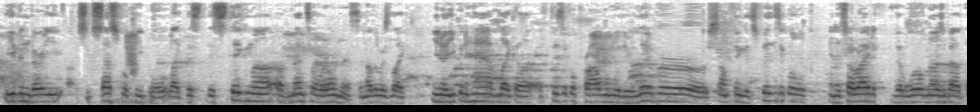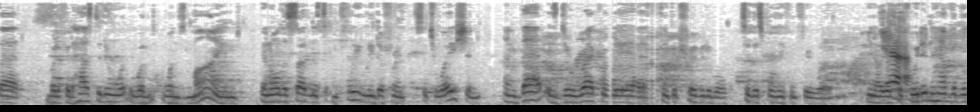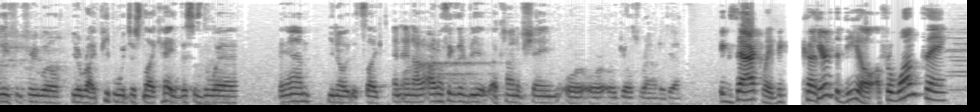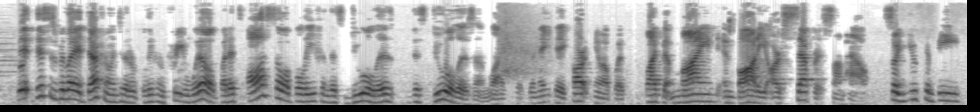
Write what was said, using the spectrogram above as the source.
Even very successful people like this this stigma of mental illness. In other words, like you know, you can have like a, a physical problem with your liver or something that's physical, and it's all right if the world knows about that. But if it has to do with, with one's mind, then all of a sudden it's a completely different situation. And that is directly, I think, attributable to this belief in free will. You know, if, Yeah. if we didn't have the belief in free will, you're right. People would just like, hey, this is the way I am. You know, it's like, and, and I, I don't think there'd be a kind of shame or, or, or guilt around it. Yeah. Exactly, because here's the deal. For one thing, this is related definitely to the belief in free will, but it's also a belief in this dualism, this dualism, like that Rene Descartes came up with, like that mind and body are separate somehow. So you can be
